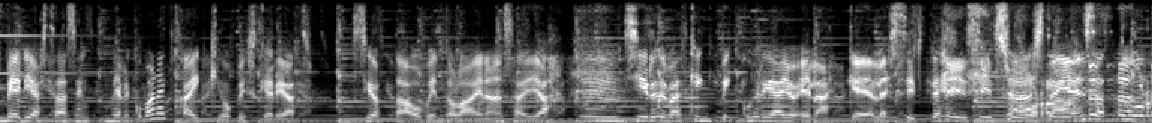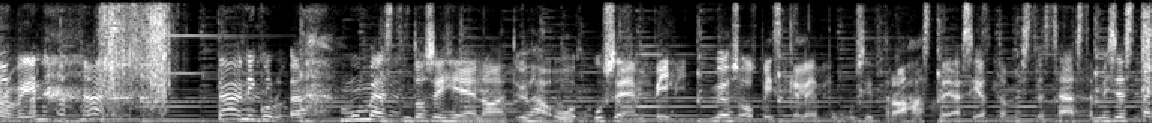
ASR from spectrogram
Mediasta sen mielikuvan, että kaikki opiskelijat sijoittaa opintolainansa ja mm. siirtyvätkin pikkuhiljaa jo eläkkeelle sitten Niin, siitä säästöjensä turvin. Tämä niin kuin, äh, mun mielestä on tosi hienoa, että yhä useampi myös opiskelija puhuu siitä rahasta ja sijoittamista ja säästämisestä.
